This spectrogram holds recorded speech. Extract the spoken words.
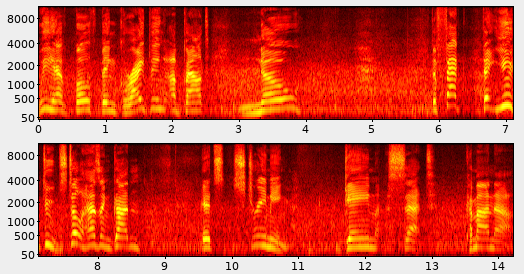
we have both been griping about no. The fact that YouTube still hasn't gotten its streaming game set. Come on now.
